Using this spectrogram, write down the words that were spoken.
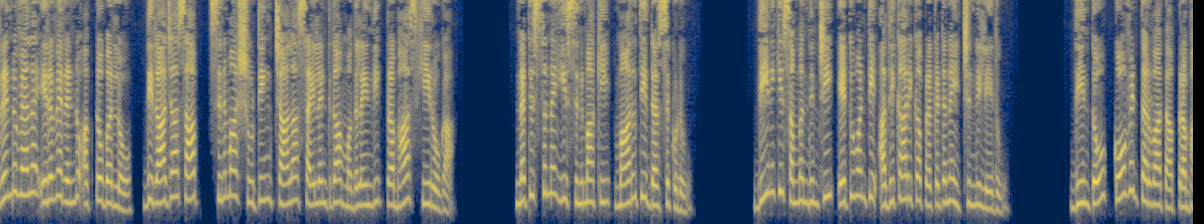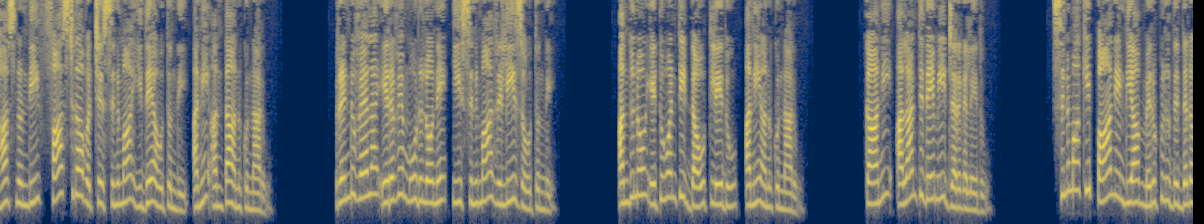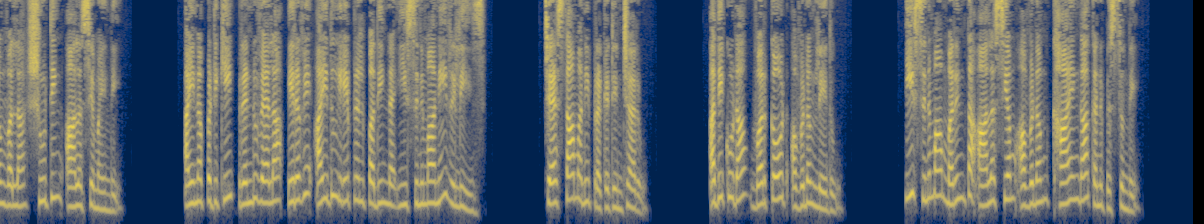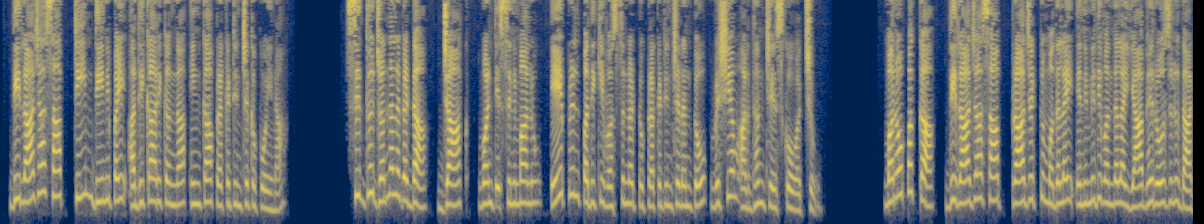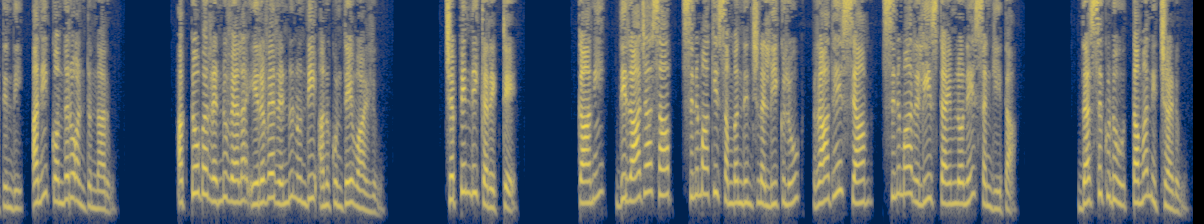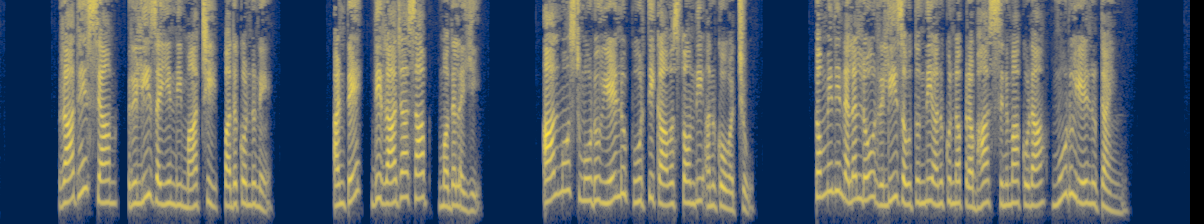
రెండు వేల ఇరవై రెండు అక్టోబర్లో ది రాజాసాబ్ సినిమా షూటింగ్ చాలా సైలెంట్గా మొదలైంది ప్రభాస్ హీరోగా. నటిస్తున్న ఈ సినిమాకి మారుతి దర్శకుడు. దీనికి సంబంధించి ఎటువంటి అధికారిక ప్రకటన ఇచ్చింది లేదు. దీంతో కోవిడ్ తర్వాత ప్రభాస్ నుండి ఫాస్ట్గా వచ్చే సినిమా ఇదే అవుతుంది అని అంతా అనుకున్నారు. రెండు వేల ఇరవై మూడులోనే ఈ సినిమా రిలీజ్ అవుతుంది. అందులో ఎటువంటి డౌట్ లేదు అని అనుకున్నారు. కాని అలాంటిదేమీ జరగలేదు. సినిమాకి పాన్ ఇండియా మెరుపులు దిద్దడం వల్ల షూటింగ్ ఆలస్యమైంది. అయినప్పటికీ రెండు వేల ఇరవై ఐదు ఏప్రిల్ పదిన ఈ సినిమాని రిలీజ్ చేస్తామని ప్రకటించారు. అది కూడా వర్కౌట్ అవ్వడం లేదు. ఈ సినిమా మరింత ఆలస్యం అవ్వడం ఖాయంగా కనిపిస్తుంది. ది రాజాసాబ్ టీం దీనిపై అధికారికంగా ఇంకా ప్రకటించకపోయినా? సిద్ధు జొన్నలగడ్డ జాక్ వంటి సినిమాలు ఏప్రిల్ పదికి వస్తున్నట్టు ప్రకటించడంతో విషయం అర్థం చేసుకోవచ్చు. మరోపక్క ది రాజాసాబ్ ప్రాజెక్టు మొదలై ఎనిమిది వందల యాభై రోజులు దాటింది అని కొందరు అంటున్నారు. అక్టోబర్ రెండు వేల ఇరవై రెండు నుండి అనుకుంటే వాళ్ళు చెప్పింది కరెక్టే. కానీ ది రాజాసాబ్ సినిమాకి సంబంధించిన లీకులు రాధే శ్యామ్ సినిమా రిలీజ్ టైంలోనే సంగీత. దర్శకుడు తమనిచ్చాడు రాధే శ్యామ్ రిలీజ్ అయ్యింది మార్చి పదకొండునే. అంటే ది రాజాసాబ్ మొదలయ్యి. ఆల్మోస్ట్ మూడు ఏళ్ళు పూర్తి కావస్తోంది అనుకోవచ్చు. తొమ్మిది నెలల్లో రిలీజ్ అవుతుంది అనుకున్న ప్రభాస్ సినిమా కూడా మూడు ఏళ్ళు టైం.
